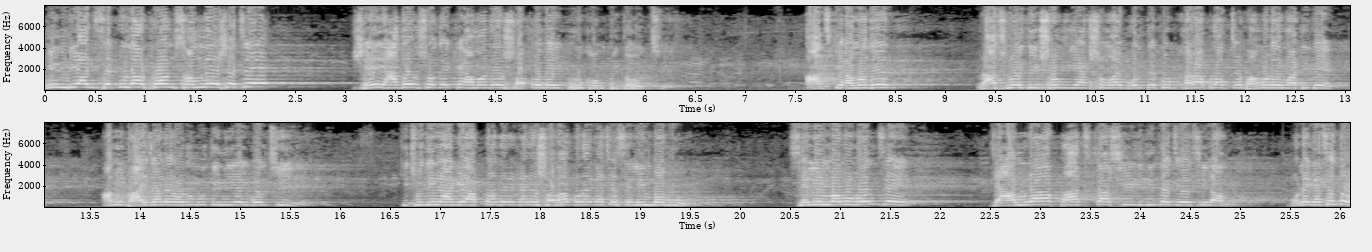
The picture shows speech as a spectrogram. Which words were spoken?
ইন্ডিয়ান সেকুলার ফ্রন্ট সামনে এসেছে, সেই আদর্শ দেখে আমাদের সকলেই ভূকম্পিত হচ্ছে। আজকে আমাদের রাজনৈতিক সঙ্গী এক সময় বলতে খুব খারাপ লাগছে ভাঙড়ের মাটিতে। আমি ভাইজানের অনুমতি নিয়েই বলছি কিছুদিন আগে আপনাদের এখানে সভা করে গেছে সেলিম বাবু। সেলিম বাবু বলছে যে আমরা পাঁচটা সিট দিতে চেয়েছিলাম। বলে গেছে তো?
